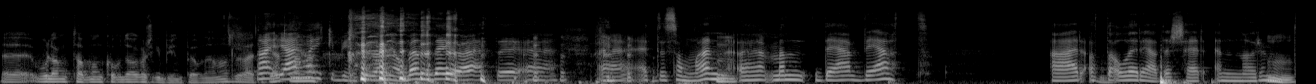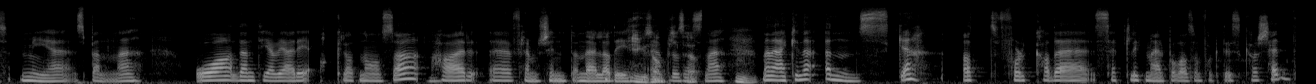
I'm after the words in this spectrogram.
Eh, hvor langt har man kommet? Du har kanskje ikke begynt på jobben ennå? Nei, ikke helt, jeg men- har ikke begynt på den jobben. Det gjør jeg etter, eh, eh, etter sommeren. Eh, men det jeg vet, er at det allerede skjer enormt mye spennende. Og den tida vi er i akkurat nå også, har eh, fremskyndt en del av de eh, sant? prosessene. Mm. Men jeg kunne ønske at folk hadde sett litt mer på hva som faktisk har skjedd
